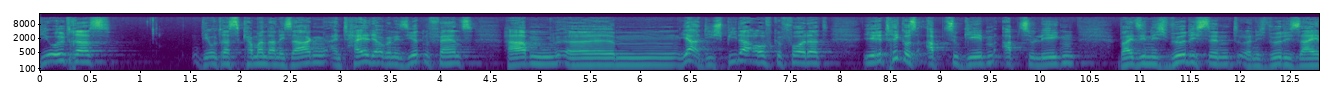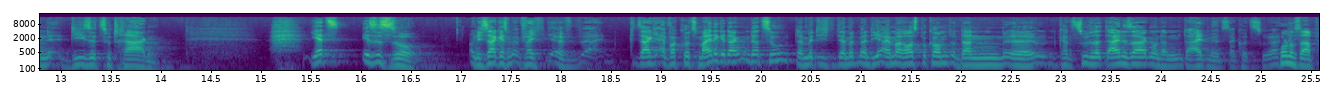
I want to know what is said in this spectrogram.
die Ultras, die Ultras kann man da nicht sagen, ein Teil der organisierten Fans haben ähm, ja, die Spieler aufgefordert, ihre Trikots abzugeben, abzulegen, weil sie nicht würdig sind oder nicht würdig seien, diese zu tragen. Jetzt ist es so. Und ich sage jetzt vielleicht äh, sage ich einfach kurz meine Gedanken dazu, damit, ich, damit man die einmal rausbekommt und dann äh, kannst du deine sagen und dann unterhalten wir uns da kurz drüber. Hol uns ab.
